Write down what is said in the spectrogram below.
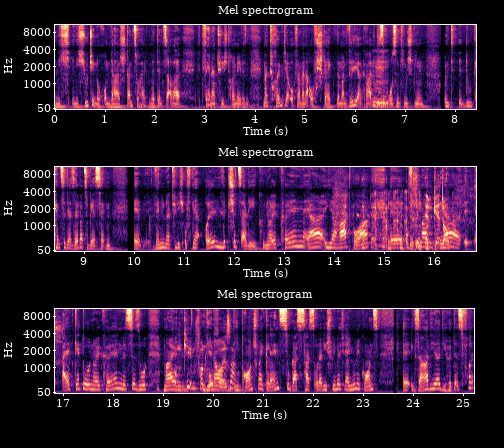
nicht, nicht gut genug, um da standzuhalten. Ne? Das aber, das wäre natürlich Träume gewesen. Man träumt ja auch, wenn man aufsteigt. Ne? Man will ja gerade diese Mhm. großen Teams spielen. Und äh, du kennst es ja selber zu BSZen. Äh, wenn du natürlich auf der ollen Lipschitzallee, Neukölln, ja, hier Hardcore, äh, auf immer, Im Ghetto. Ja, äh, Altghetto Neukölln, bist du so mal Umgeben von genau, Hochhäusern. die Braunschweig Lions zu Gast hast oder die Schwäbischer Unicorns, äh, ich sage dir, die Hütte ist voll.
